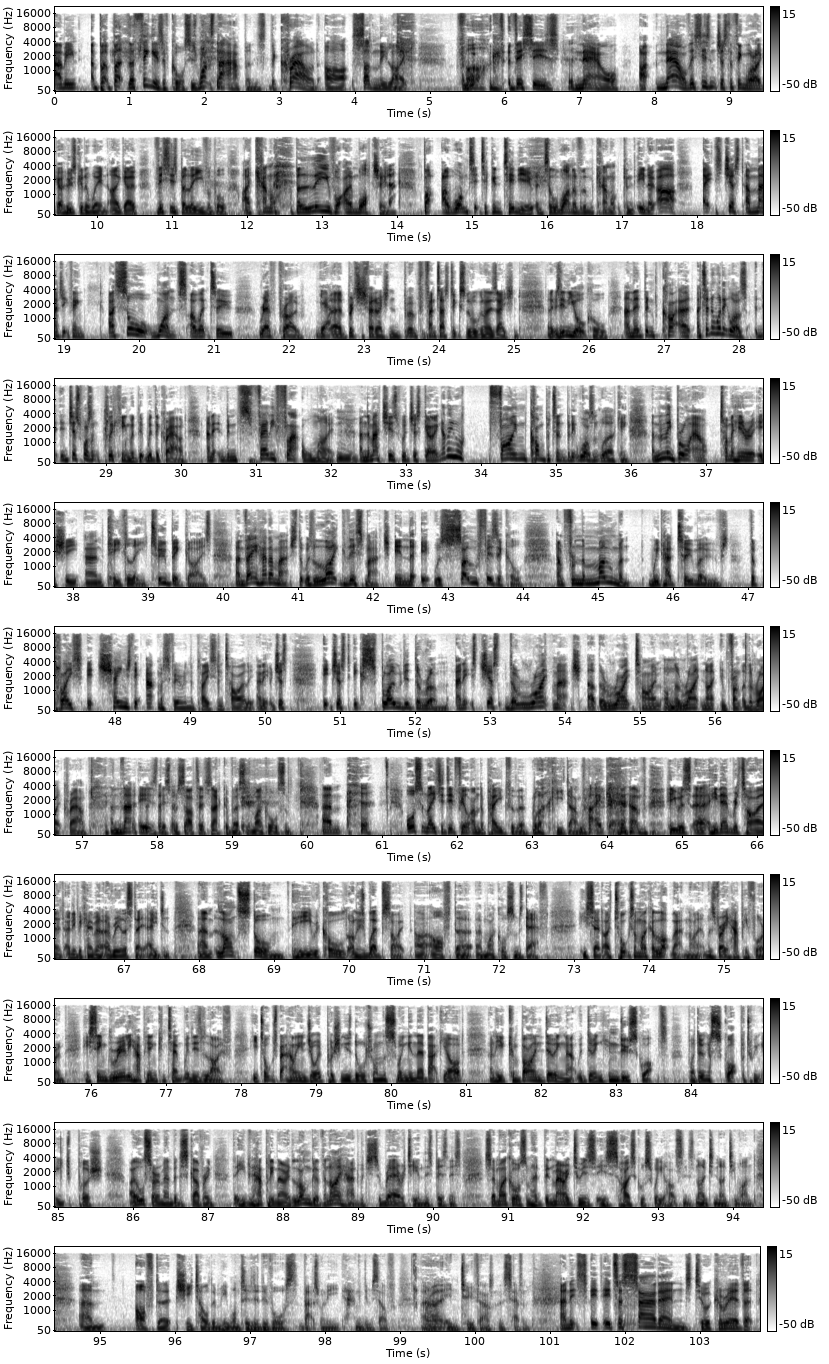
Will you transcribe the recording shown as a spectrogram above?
I mean, but but the thing is, of course, is once that happens, the crowd are suddenly like, Fuck. "This is now." I, now this isn't just a thing where I go, "Who's going to win?" I go, "This is believable. I cannot believe what I'm watching, but I want it to continue until one of them cannot." Con- you know, ah, it's just a magic thing. I saw once. I went to Rev Pro, Yeah. uh, British Federation, b- fantastic sort of organisation, and it was in York Hall, and there'd been quite. A, I don't know what it was. It just wasn't clicking with the, with the crowd, and it had been fairly flat all night, and the matches were just going, and they were fine, competent, but it wasn't working. And then they brought out Tomohiro Ishii and Keith Lee, two big guys, and they had a match that was like this match in that it was so physical, and from the moment we'd had two moves. The place it changed the atmosphere in the place entirely, and it just it just exploded the room. And it's just the right match at the right time on the right night in front of the right crowd, and that is this Masato Tanaka versus Mike Awesome. Um, Awesome later did feel underpaid for the work he'd done. Right, okay. um, he was uh, he then retired and he became a, a real estate agent. Um, Lance Storm he recalled on his website uh, after uh, Mike Awesome's death. He said, "I talked to Mike a lot that night and was very happy for him. He seemed really happy and content with his life. He talks about how he enjoyed pushing his daughter on the swing in their backyard, and he combined doing that with doing Hindu squats by doing a squat between each push. I also remember discovering that he'd been happily married longer than I had, which is a rarity in this business. So Mike Awesome had been married to his, his high school sweetheart since 1991. Um, after she told him he wanted a divorce, that's when he hanged himself uh, Right. in 2007. And it's it, it's a sad end to a career that,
